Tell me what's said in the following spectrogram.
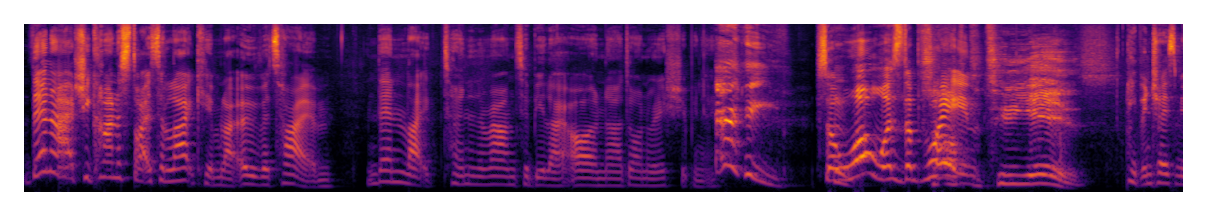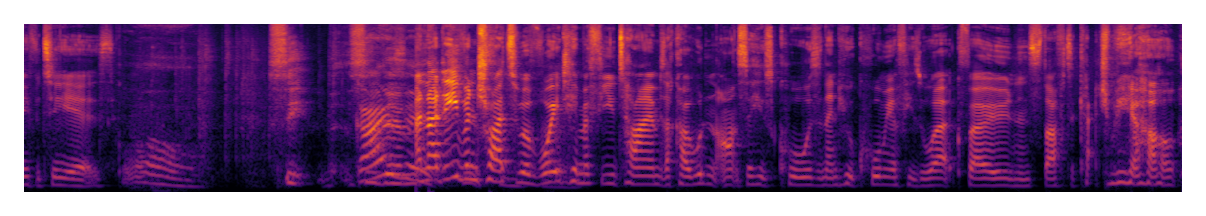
then I actually kind of started to like him like over time. And then like turning around to be like, oh no, I don't want a relationship, you know. Hey. So what was the So after point? two years. He'd been chasing me for two years. Whoa. See, see Guys then- And I'd even try to avoid him a few times. Like I wouldn't answer his calls, and then he'll call me off his work phone and stuff to catch me out.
